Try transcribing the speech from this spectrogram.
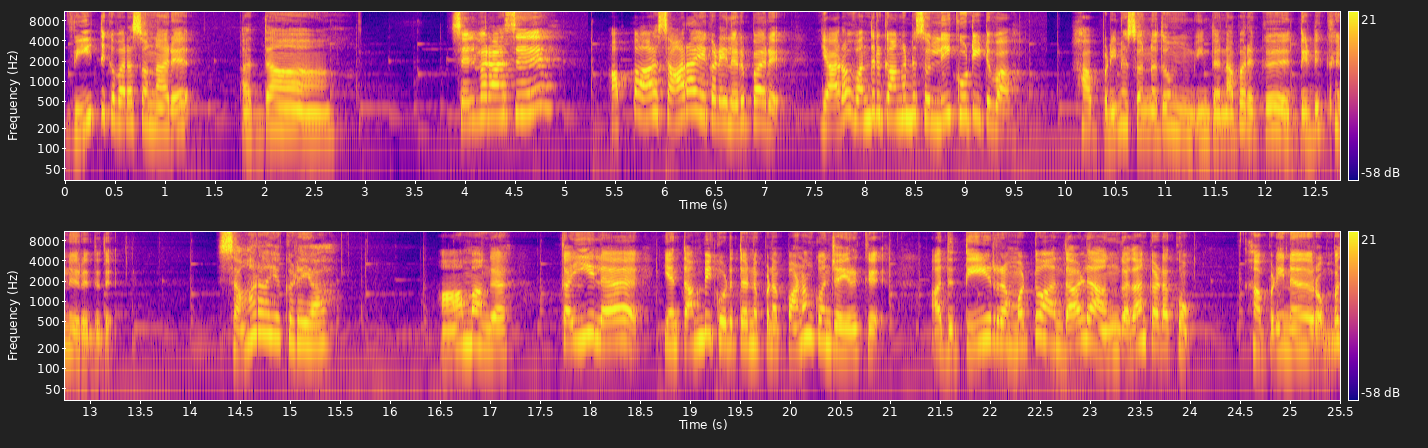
வீட்டுக்கு வர சொன்னார். அதான். செல்வராசு அப்பா சாராய கடையில் இருப்பார். யாரோ வந்திருக்காங்கன்னு சொல்லி கூட்டிட்டு வா. அப்படின்னு சொன்னதும் இந்த நபருக்கு திடுக்குன்னு இருந்தது. சாராய கடையா? ஆமாங்க. கையில் என் தம்பி கொடுத்து அனுப்பின பணம் கொஞ்சம் இருக்குது அது தீர்ற மட்டும் அந்த ஆள் அங்கே தான் கிடக்கும். அப்படின்னு ரொம்ப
